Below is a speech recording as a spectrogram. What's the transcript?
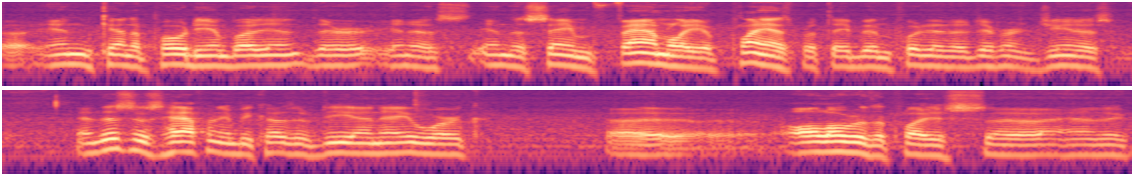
uh, in Chenopodium, but in, they're in, a, in the same family of plants, but they've been put in a different genus. And this is happening because of DNA work uh, all over the place, uh, and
